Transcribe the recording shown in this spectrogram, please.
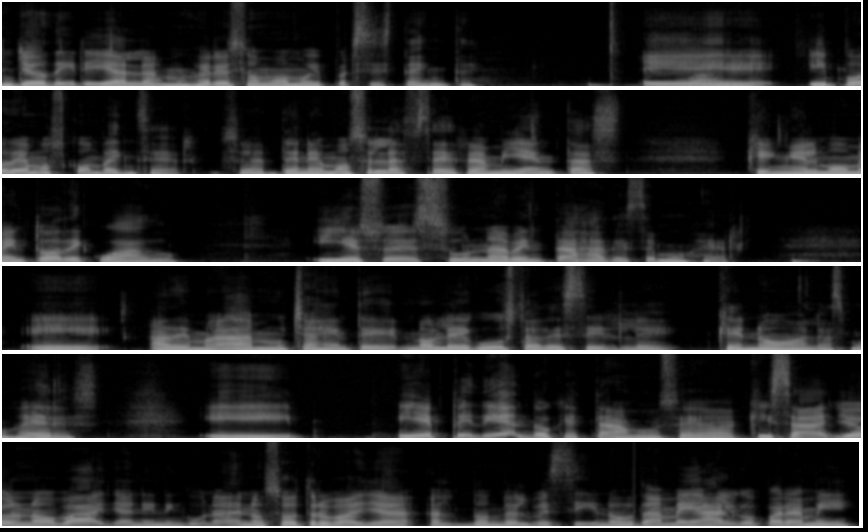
yo diría, las mujeres somos muy persistentes. Eh, y podemos convencer, o sea, tenemos las herramientas que en el momento adecuado y eso es una ventaja de ser mujer. Eh, además, mucha gente no le gusta decirle que no a las mujeres. Y, es pidiendo que estamos. O sea, quizás yo no vaya, ni ninguna de nosotros vaya al donde el vecino, dame algo para mí.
